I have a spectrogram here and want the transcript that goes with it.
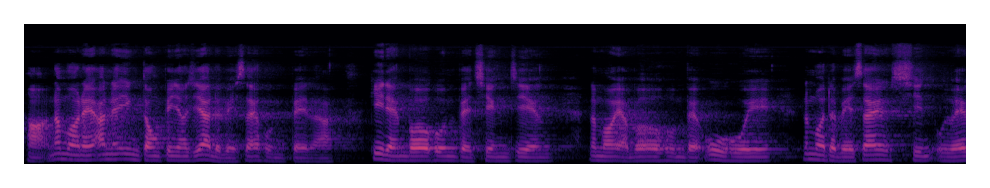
啊，那么呢，安尼运动平常时也就袂使分别啦。既然无分别清净，那么也无分别误会，那么就袂使心有诶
